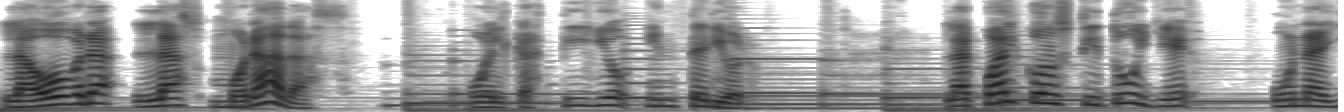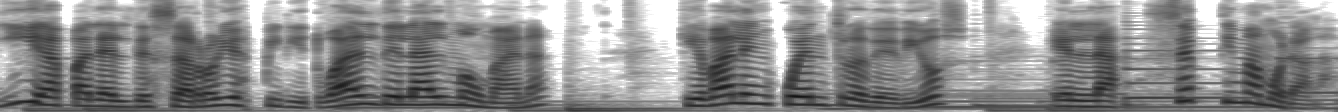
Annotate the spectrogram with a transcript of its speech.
la obra Las Moradas o el Castillo Interior la cual constituye una guía para el desarrollo espiritual del alma humana que va al encuentro de Dios en la séptima morada.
